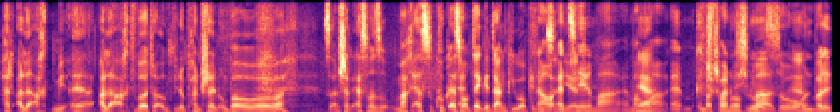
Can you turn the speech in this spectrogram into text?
hat alle acht, äh, alle acht Wörter irgendwie eine Punchline und bla, bla, bla, bla. So anstatt erstmal so, mach erst, guck erstmal, ob der Gedanke überhaupt Genau, funktioniert. erzähl mal, mach Ja. mal, äh, entspann dich mal so. ja. Und weil,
